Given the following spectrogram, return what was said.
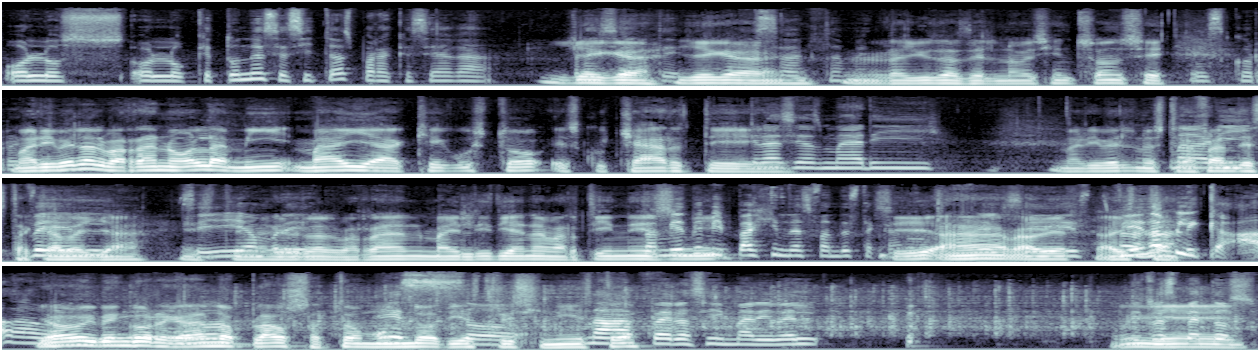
o los o lo que tú necesitas para que se haga Llega, presente. llega la ayuda del 911. es correcto. Maribel Albarrano, hola mi Maya, qué gusto escucharte. Gracias, Mari. Maribel, nuestra fan destacada ya. Sí, este. Maribel Albarrán, Mayli Diana Martínez. También de mi- mi página es fan destacada. Sí, ah, a ver, está bien está. aplicada. Yo hoy vengo regalando aplausos a todo mundo, Eso. diestra y siniestra. No, pero sí, Maribel. Muy mis bien. respetos.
